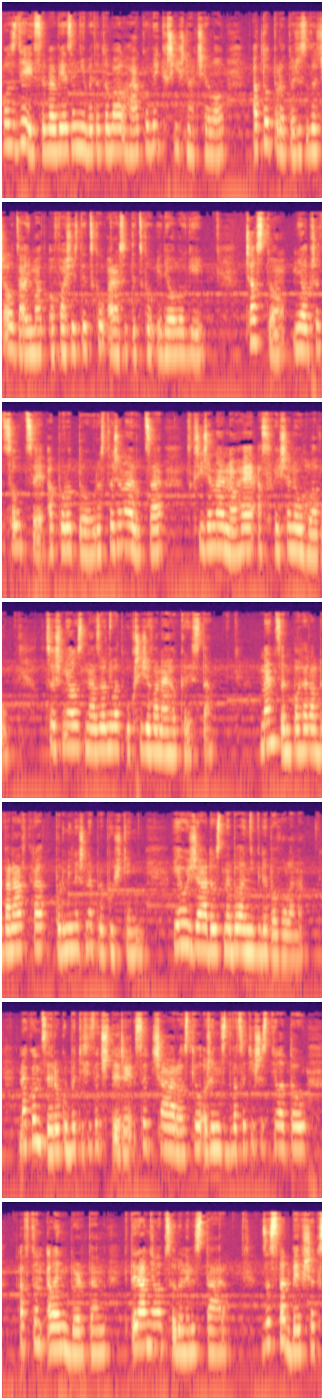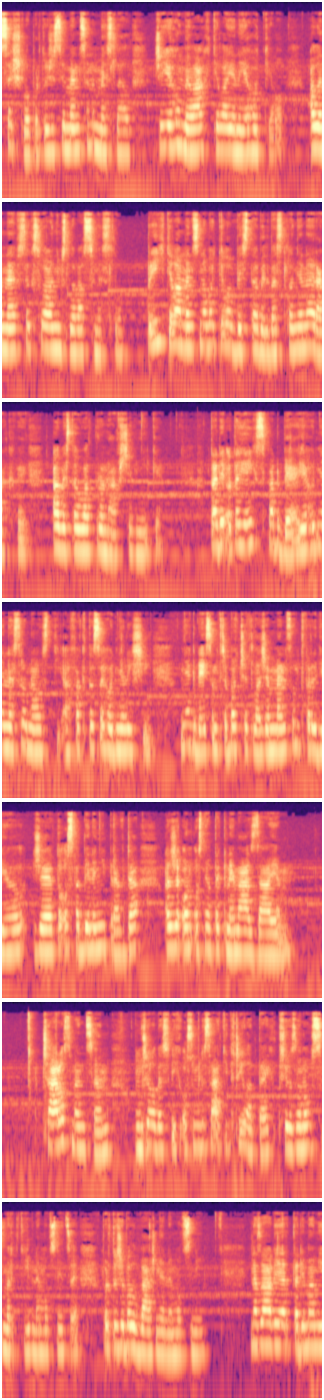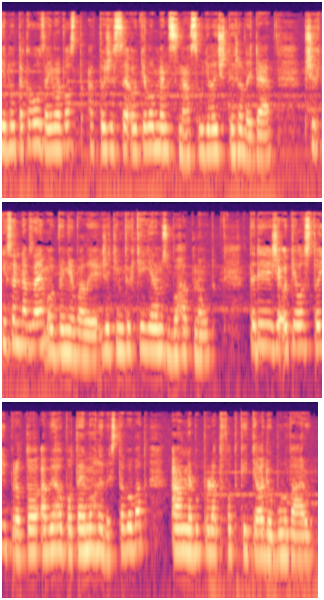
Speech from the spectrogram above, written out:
Později si ve vězení vytetoval hákový kříž na čelo, a to proto, že se začal zajímat o fašistickou a rasistickou ideologii. Často měl před soudci a porotou roztažené ruce, skřížené nohy a schvěšenou hlavu, což mělo znázorňovat ukřižovaného Krista. Manson požádal 12krát podmínečné propuštění. Jeho žádost nebyla nikdy povolena. Na konci roku 2004 se Charles chtěl oženit s 26-letou Afton Elaine Burton, která měla pseudonym Star. Ze svatby však sešlo, protože si Manson myslel, že jeho milá chtěla jen jeho tělo, ale ne v sexuálním slova smyslu. Prý chtěla Mansonovo tělo vystavit ve skleněné rakvi a vystavovat pro návštěvníky. Tady o té jejich svatbě je hodně nesrovnalostí a fakta se hodně liší. Někdy jsem třeba četla, že Manson tvrdil, že to o svatbě není pravda a že on o snětek nemá zájem. Charles Manson umřel ve svých 83 letech přirozenou smrtí v nemocnici, protože byl vážně nemocný. Na závěr tady mám jednu takovou zajímavost a to, že se o tělo Mansona soudili čtyři lidé. Všichni se navzájem obvinovali, že tímto chtějí jenom zbohatnout. Tedy, že o tělo stojí proto, aby ho poté mohli vystavovat a nebo prodat fotky těla do bulváru.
